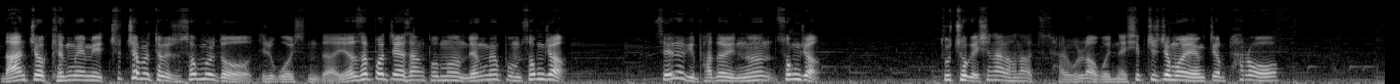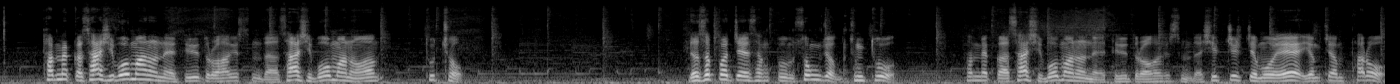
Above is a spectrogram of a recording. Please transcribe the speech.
난초 경매 및 추첨을 통해서 선물도 드리고 있습니다. 여섯 번째 상품은 명명품 송정 세력이 받아 있는 송정 두 촉의 신화가 하나 잘 올라오고 있네. 17.5에 0.85 판매가 45만 원에 드리도록 하겠습니다. 45만 원 두 촉. 여섯 번째 상품 송정 중투 판매가 45만 원에 드리도록 하겠습니다. 17.5에 0.85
